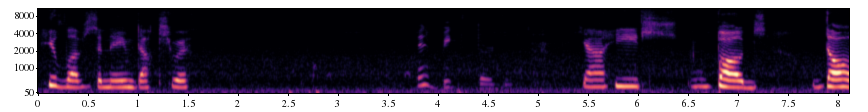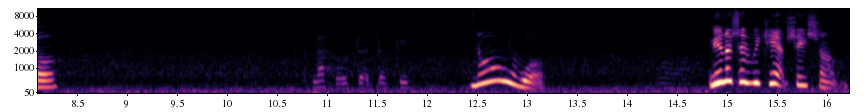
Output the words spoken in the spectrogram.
He loves the name Ducksworth. His beak's dirty. Yeah, he eats bugs. Duh. Can I hold that ducky? No. Nina said we can't say something.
